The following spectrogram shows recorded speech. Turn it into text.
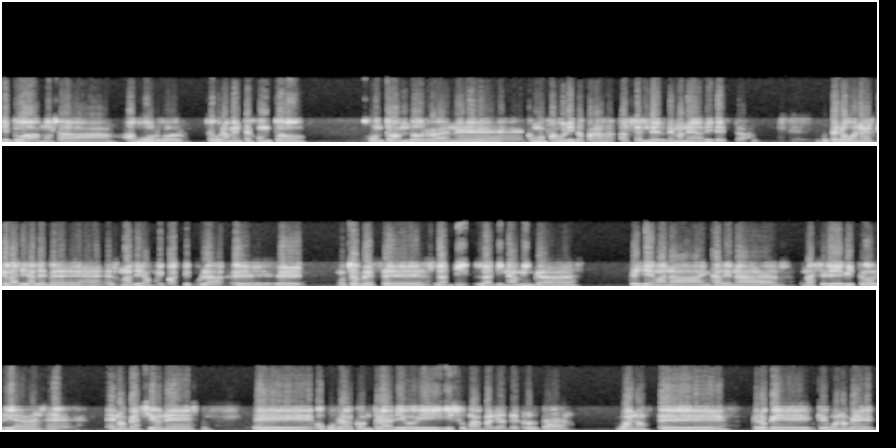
situábamos a, a Burgos, seguramente junto junto a Andorra en, eh, como favoritos para ascender de manera directa. Pero bueno, es que la Liga Leme eh, es una liga muy particular. Eh, muchas veces las, las dinámicas te llevan a encadenar una serie de victorias, eh, en ocasiones eh, ocurre al contrario y, y suman varias derrotas. Bueno, eh, creo que, que bueno que,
